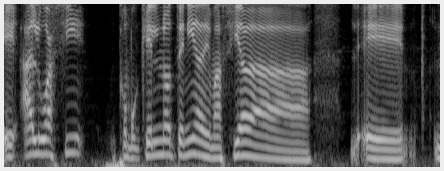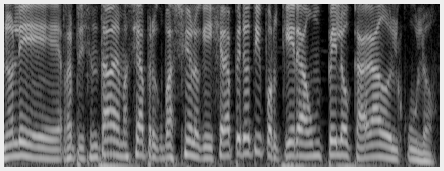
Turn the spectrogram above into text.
eh, algo así como que él no tenía demasiada... eh, no le representaba demasiada preocupación lo que dijera Perotti porque era un pelo cagado el culo.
